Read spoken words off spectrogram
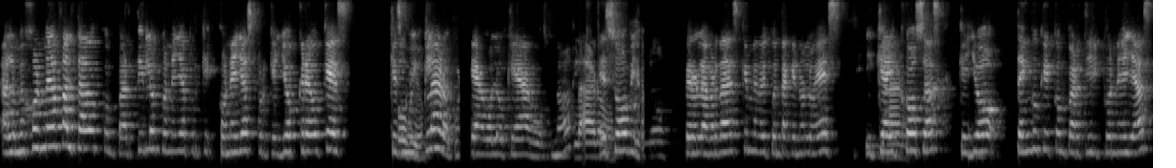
a lo mejor me ha faltado compartirlo con ella porque con ellas porque yo creo que es que es muy claro porque hago lo que hago, ¿no? Claro. Es obvio, pero la verdad es que me doy cuenta que no lo es y que hay cosas que yo tengo que compartir con ellas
